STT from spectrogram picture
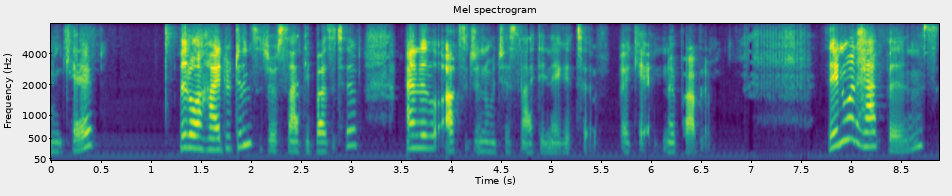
okay? Little hydrogens, which are slightly positive, and little oxygen, which is slightly negative. Okay, no problem. Then what happens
